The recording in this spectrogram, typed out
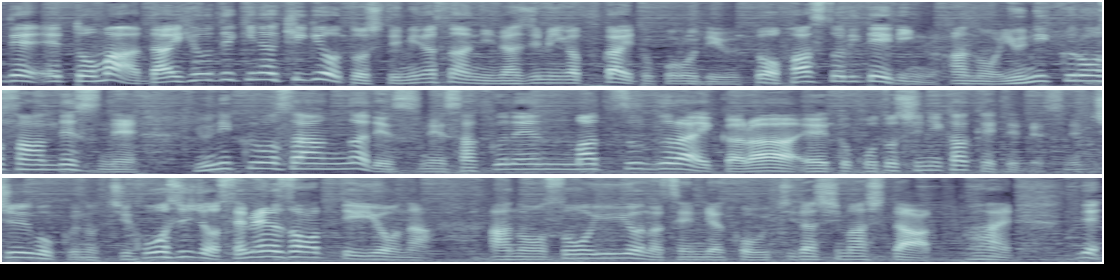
で、えっと、まあ、代表的な企業として皆さんに馴染みが深いところで言うと、ファーストリテイリング、あの、ユニクロさんですね。ユニクロさんがですね、昨年末ぐらいから、えっと、今年にかけてですね、中国の地方市場を攻めるぞっていうような、あの、そういうような戦略を打ち出しました。はい。で、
